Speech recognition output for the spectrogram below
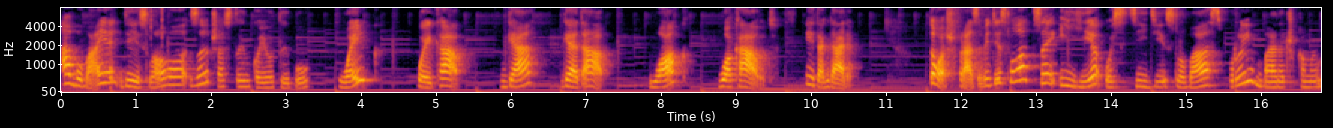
А буває дієслово з частинкою типу wake, wake up, get, get up, walk, walk out і так далі. Тож, фразові дієслова це і є ось ці дієслова з прийменочками.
